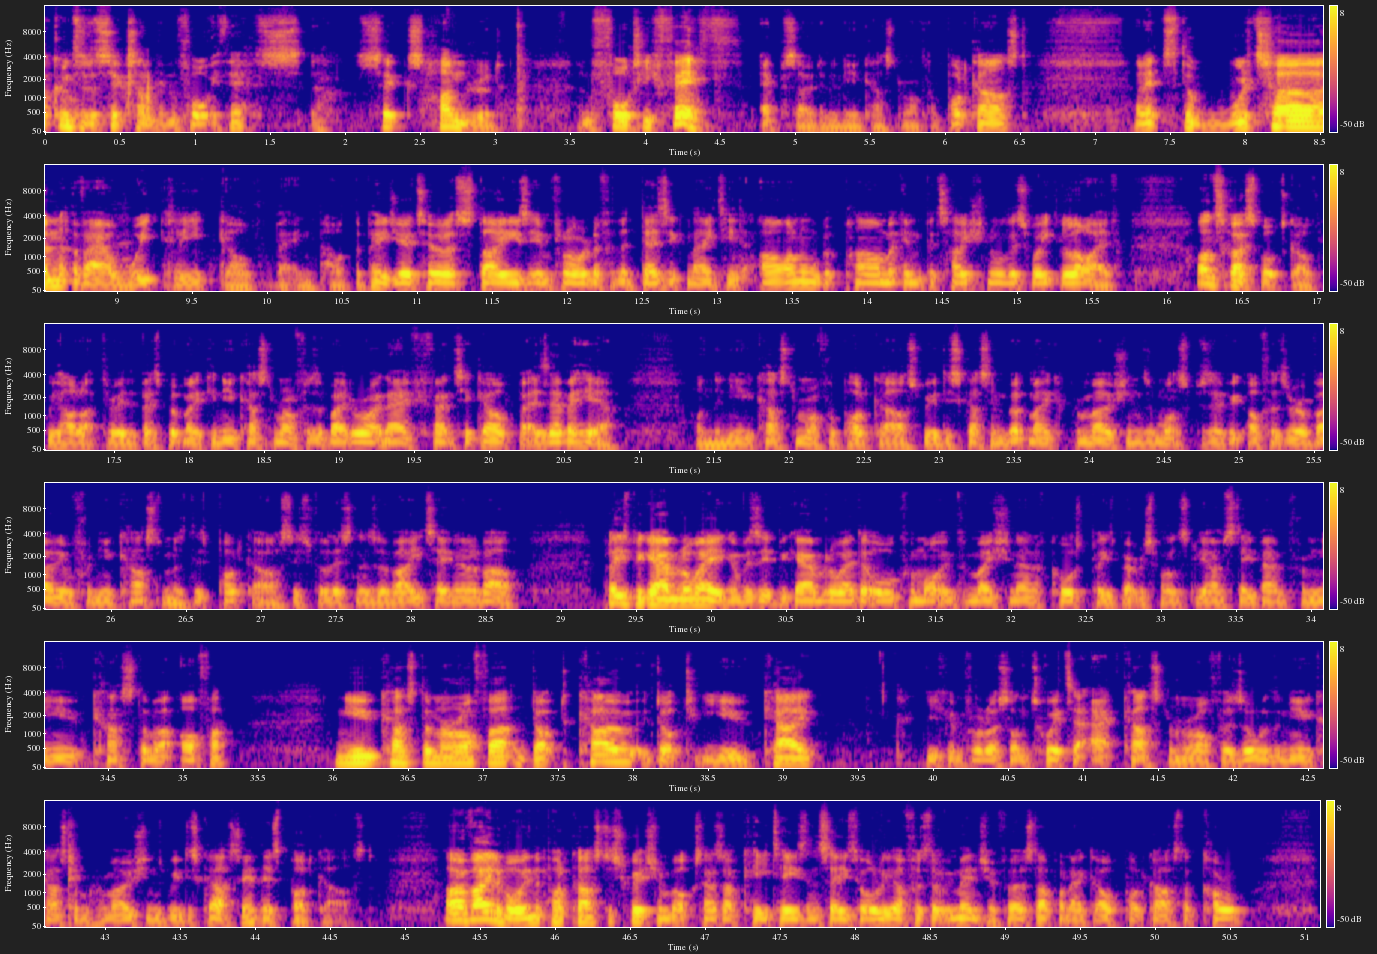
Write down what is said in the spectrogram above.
Welcome to the 645th, 645th episode of the New Customer Offer podcast. And it's the return of our weekly golf betting pod. The PGA Tour stays in Florida for the designated Arnold Palmer Invitational this week live. On Sky Sports Golf, we highlight three of the best bookmaking new customer offers available right now if you fancy golf bet as ever here. On the new customer offer podcast, we are discussing bookmaker promotions and what specific offers are available for new customers. This podcast is for listeners of 18 and above. Please be gamble. You can visit begambleaware.org for more information. And of course, please bet responsibly. I'm Steve Bam from New Customer Offer. Newcustomeroffer.co.uk. You can follow us on Twitter at Customer Offers. All of the new customer promotions we discuss in this podcast are available in the podcast description box as our key T's and C's for all the offers that we mention. First up on our golf podcast are Coral,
